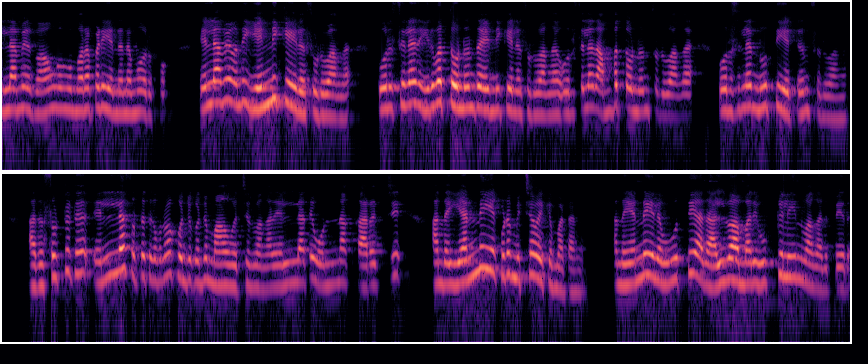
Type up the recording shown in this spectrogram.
எல்லாமே இருக்கும். அவங்கவுங்க முறைப்படி என்னென்னமோ இருக்கும். எல்லாமே வந்து எண்ணிக்கையில் சுடுவாங்க. ஒரு சிலர் இருபத்தொன்னுன்ற எண்ணிக்கையில் சுடுவாங்க. ஒரு சிலர் 51ன்னு சுடுவாங்க. ஒரு சிலர் 108ன்னு சுடுவாங்க. அதை சுட்டுட்டு எல்லாம் சுட்டதுக்கு அப்புறமா கொஞ்சம் கொஞ்சம் மாவு வச்சிருவாங்க அது எல்லாத்தையும் ஒன்றா கரைச்சி அந்த எண்ணெயை கூட மிச்சம் வைக்க மாட்டாங்க. அந்த எண்ணெயில் ஊற்றி அதை அல்வா மாதிரி உக்கிலின்னுவாங்க அது பேர்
